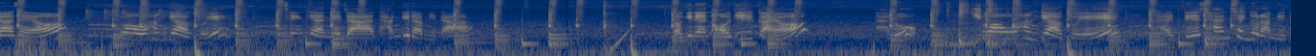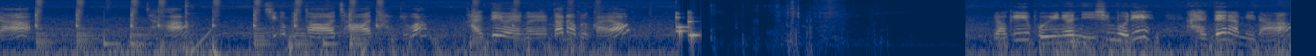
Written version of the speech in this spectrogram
안녕하세요. 추어우 한계학교의 생태 안내자 당기랍니다. 여기는 어디일까요? 바로 추어우 한계학교의 갈대 산책로랍니다. 자, 지금부터 저 당기와 갈대 여행을 떠나볼까요? 여기 보이는 이 식물이 갈대랍니다.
